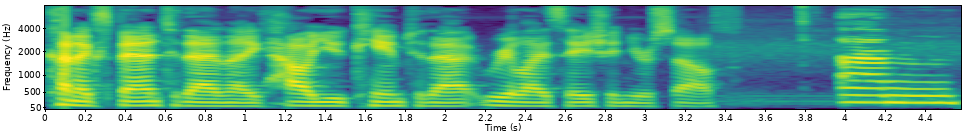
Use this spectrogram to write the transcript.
kind of expand to that and like how you came to that realization yourself. Um,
